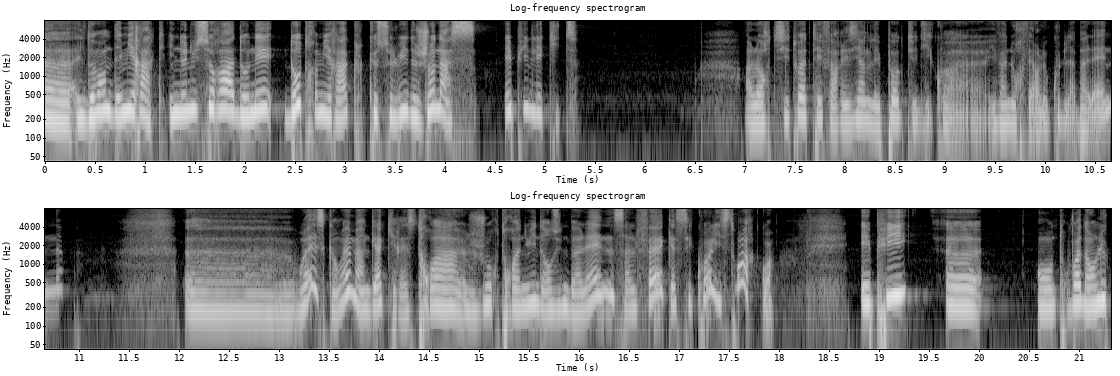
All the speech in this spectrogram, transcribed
euh, il demande des miracles. Il ne lui sera donné d'autres miracles que celui de Jonas. Et puis il les quitte. Alors si toi, tu es pharisien de l'époque, tu dis quoi? Il va nous refaire le coup de la baleine euh, ouais, c'est quand même un gars qui reste trois jours, trois nuits dans une baleine, ça le fait, c'est quoi l'histoire, quoi? Et puis, euh, on voit dans Luc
